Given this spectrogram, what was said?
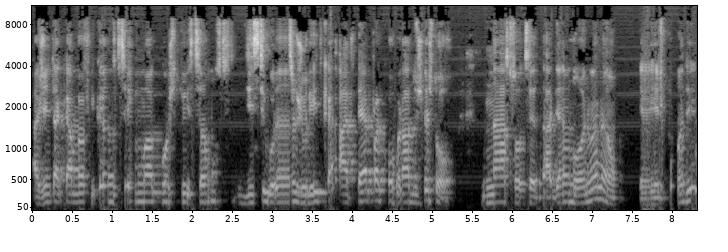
a gente acaba ficando sem uma constituição de segurança jurídica até para cobrar do gestor. Na sociedade anônima, não. Ele responde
